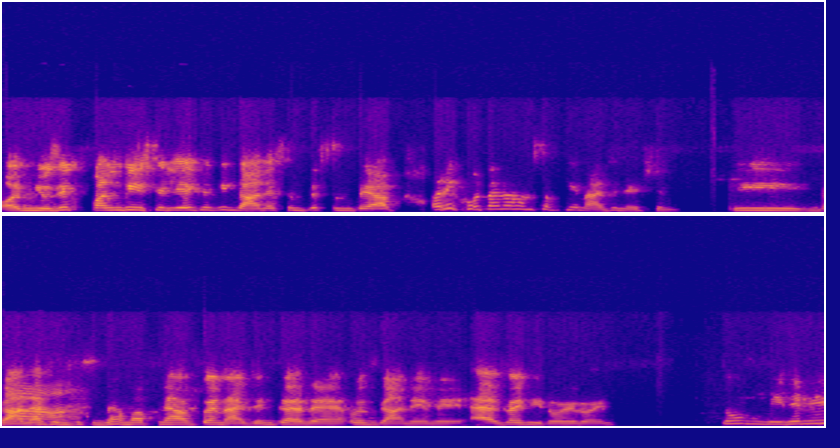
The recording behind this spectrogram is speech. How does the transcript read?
और म्यूज़िक फन भी इसीलिए क्योंकि गाने सुनते सुनते आप और एक होता है ना हम सबकी इमेजिनेशन कि गाना हाँ। सुनते सुनते हम अपने आप को इमेजिन कर रहे हैं उस गाने में एज अ हीरो हीरोइन तो मेरे लिए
